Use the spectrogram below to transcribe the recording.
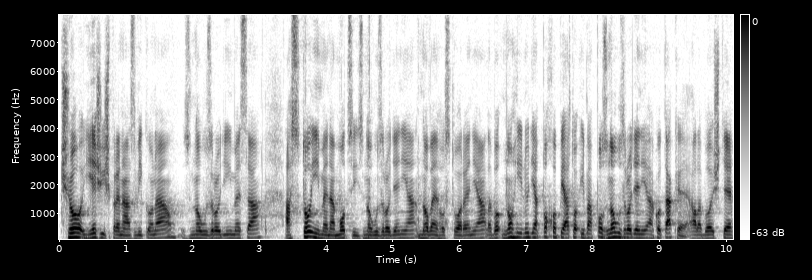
čo Ježiš pre nás vykonal, znovu zrodíme sa a stojíme na moci znovu zrodenia, nového stvorenia, lebo mnohí ľudia pochopia to iba po znovu zrodení ako také, alebo ešte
